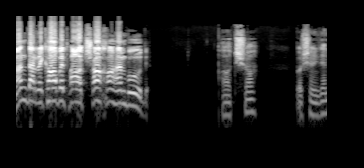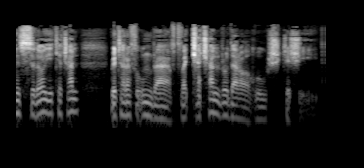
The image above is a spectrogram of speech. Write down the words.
من در رکاب پادشاه خواهم بود. پادشاه با شنیدن صدای کچل به طرف اون رفت و کچل رو در آغوش کشید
